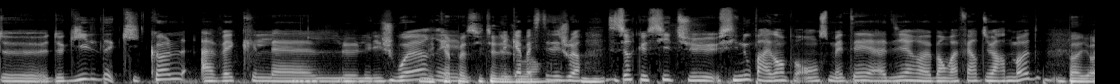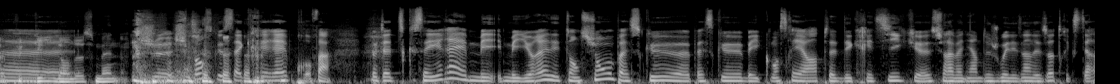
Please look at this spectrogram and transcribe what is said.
de, de guilde qui collent avec la- le- les joueurs les et capacités des les joueurs. capacités des joueurs. Mhm. C'est sûr que si tu, si nous, par exemple, on se mettait à dire, euh, ben, on va faire du hard mode, Bah, il y aurait plus de guilde Euh, dans deux semaines. je, je pense que ça créerait, enfin, peut-être que ça irait, mais mais il y aurait des tensions parce que euh, parce que ben, il commencerait à y avoir peut-être des critiques euh, sur la manière de jouer des uns des autres, etc.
